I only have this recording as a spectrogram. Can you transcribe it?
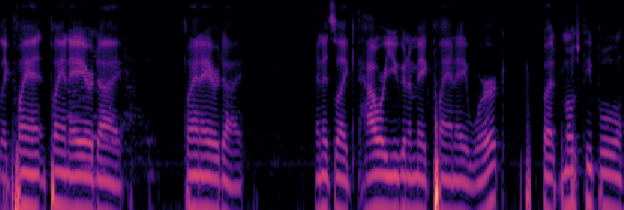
Like plan plan A or die. Plan A or die. And it's like how are you going to make plan A work? But most people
